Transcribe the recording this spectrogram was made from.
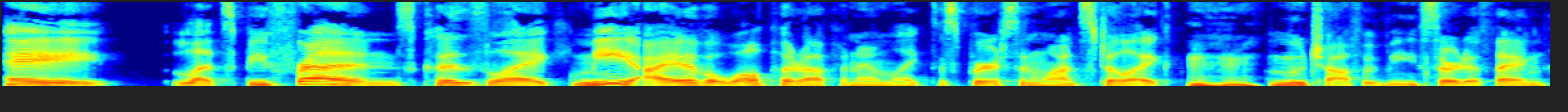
hey, let's be friends. Cause, like, me, I have a wall put up and I'm like, this person wants to, like, hmm mooch off of me, sort of thing.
